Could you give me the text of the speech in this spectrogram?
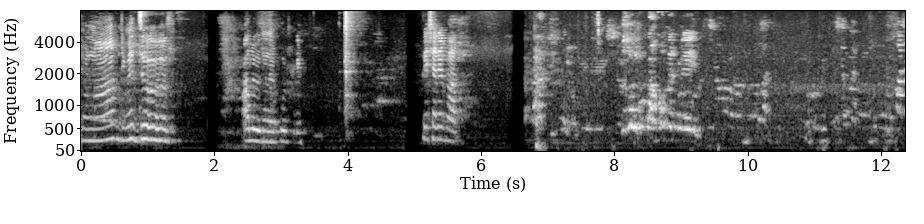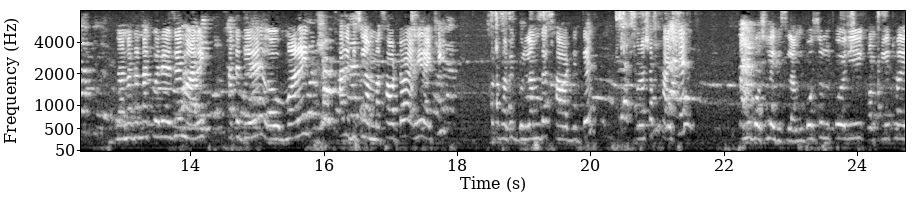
ঘোনা ডিমের ঝোল আলু বেগুনের পুরপুরি। প্রেশারে ভাত। রান্না টান্না করে যে মারে দিয়ে মারে না, খাওয়াটা এনে রাখি। ছোটোভাবে বললাম যে খাওয়ার দিতে। ওরা সব খাইছে। আমি গোসলে গেছিলাম। গোসল করি কমপ্লিট হয়ে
